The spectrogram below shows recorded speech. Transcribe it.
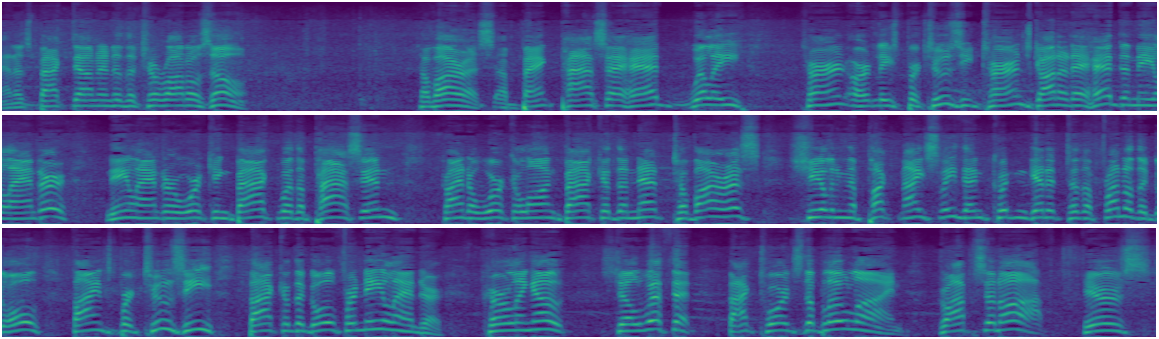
And it's back down into the Toronto zone. Tavares, a bank pass ahead. Willie turned, or at least Bertuzzi turns, got it ahead to Nylander. Nylander working back with a pass in, trying to work along back of the net. Tavares shielding the puck nicely, then couldn't get it to the front of the goal. Finds Bertuzzi, back of the goal for Nylander. Curling out, still with it, back towards the blue line. Drops it off. Here's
